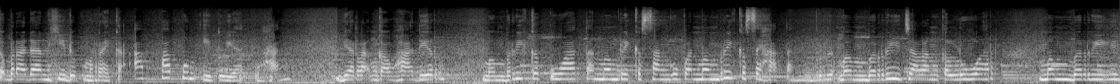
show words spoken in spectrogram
keberadaan hidup mereka apa pun itu ya Tuhan biarlah engkau hadir memberi kekuatan memberi kesanggupan memberi kesehatan memberi jalan keluar memberi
